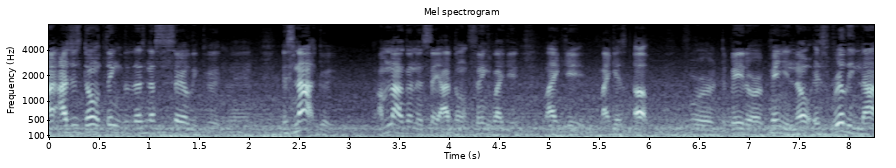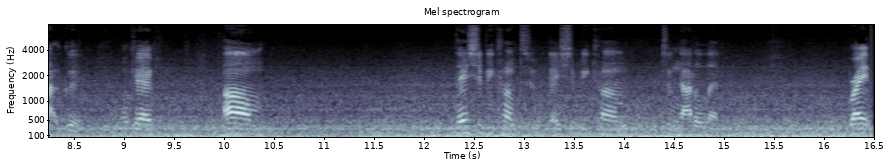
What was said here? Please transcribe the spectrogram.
I, I just don't think that that's necessarily good, man. It's not good. I'm not gonna say I don't think like it, like it, like it's up for debate or opinion. No, it's really not good. Okay. Um. They should become two. They should become two, not eleven. Right.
